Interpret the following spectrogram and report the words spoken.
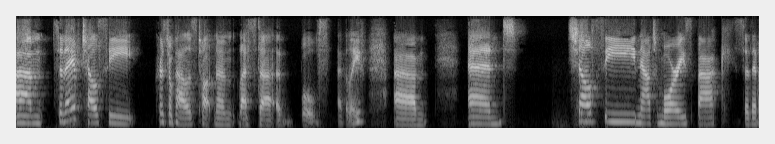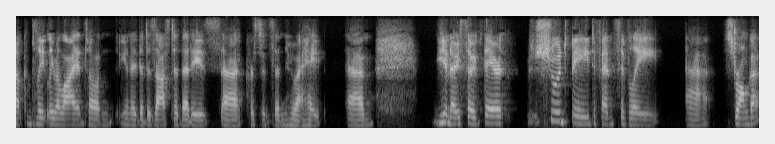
um, so they have Chelsea, Crystal Palace, Tottenham, Leicester, and Wolves, I believe. Um, and Chelsea now Tomori's back, so they're not completely reliant on you know the disaster that is uh, Christensen, who I hate. Um, you know, so they should be defensively uh, stronger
